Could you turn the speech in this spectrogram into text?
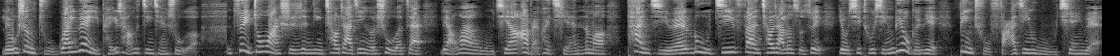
刘胜主观愿意赔偿的金钱数额，最终啊是认定敲诈金额数额在两万五千二百块钱，那么判决陆基犯敲诈勒索罪，有期徒刑六个月，并处罚金五千元。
